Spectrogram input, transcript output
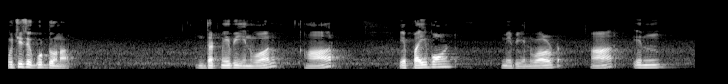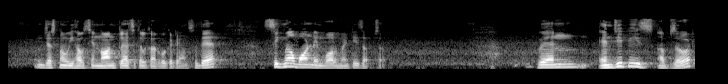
which is a good donor that may be involved or a pi bond may be involved or in just now we have seen non-classical carbocation. So, there sigma bond involvement is observed. When NGP is observed,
